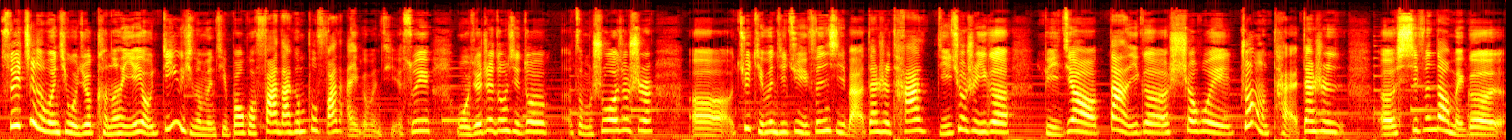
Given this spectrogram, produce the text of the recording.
所以这个问题，我觉得可能也有地域性的问题，包括发达跟不发达一个问题。所以我觉得这东西都怎么说，就是呃具体问题具体分析吧。但是它的确是一个比较大的一个社会状态，但是呃细分到每个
